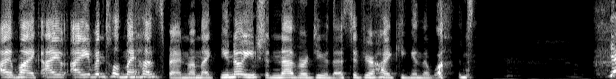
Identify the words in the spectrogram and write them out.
I'm like I I even told my husband I'm like you know you should never do this if you're hiking in the woods yeah,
